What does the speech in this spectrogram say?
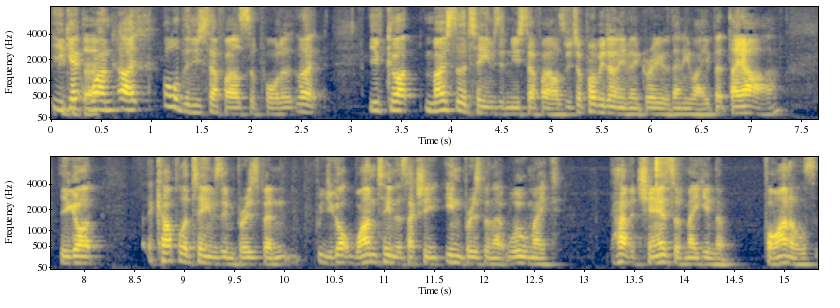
you get one. Uh, all the New South Wales supporters, like you've got most of the teams in New South Wales, which I probably don't even agree with anyway, but they are. You got a couple of teams in Brisbane. You got one team that's actually in Brisbane that will make have a chance of making the finals,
